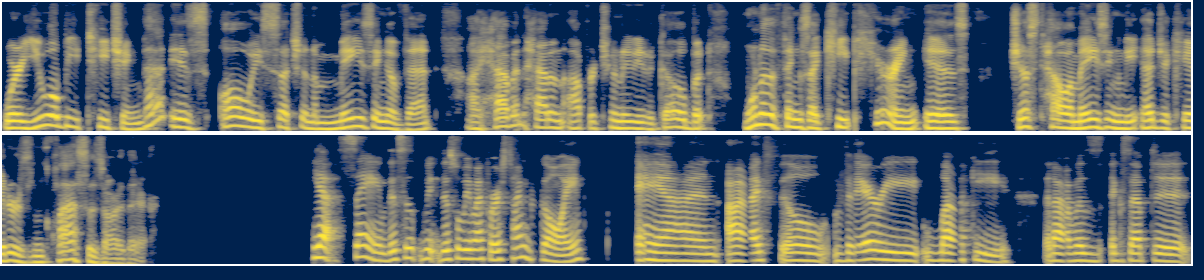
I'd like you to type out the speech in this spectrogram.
where you will be teaching. That is always such an amazing event. I haven't had an opportunity to go, but one of the things I keep hearing is just how amazing the educators and classes are there yeah same. This is this will be my first time going and i feel very lucky that i was accepted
